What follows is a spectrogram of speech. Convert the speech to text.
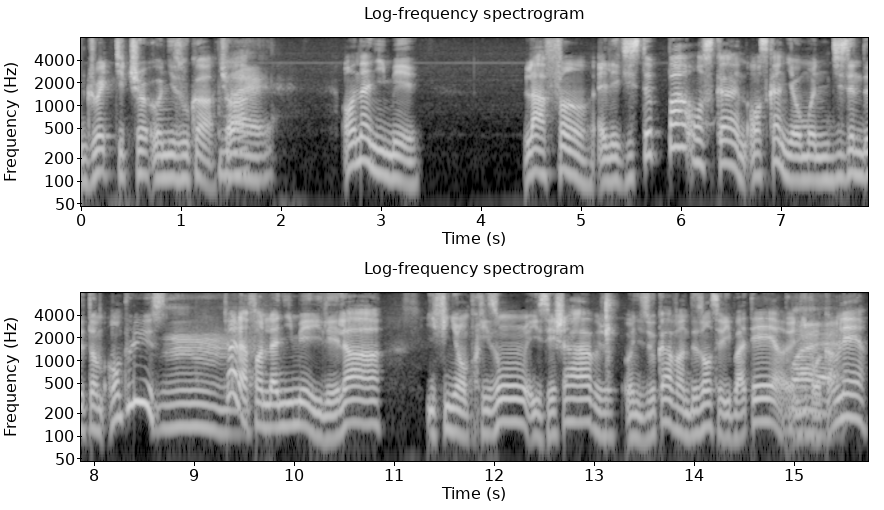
Great Teacher Onizuka, tu vois, en animé, la fin, elle n'existe pas en scan. En scan, il y a au moins une dizaine de tomes en plus. Hmm. Tu vois, à la fin de l'animé, il est là, il finit en prison, il s'échappe. Onizuka, 22 ans, célibataire, Ouais. libre comme l'air.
